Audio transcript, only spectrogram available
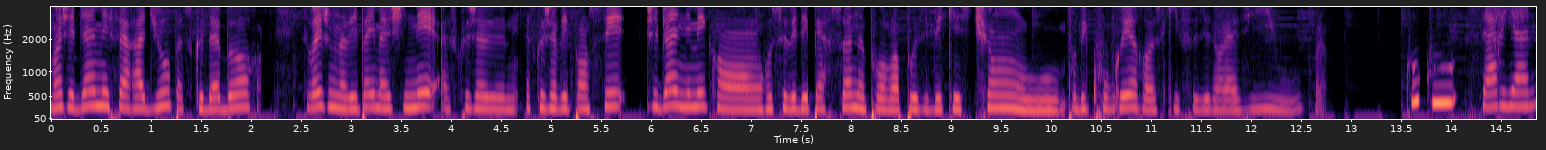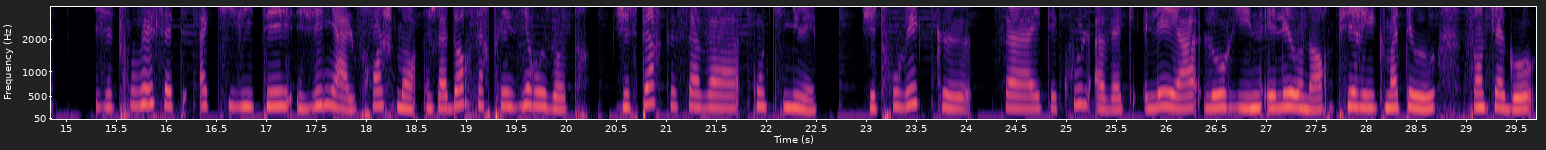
Moi j'ai bien aimé faire radio parce que d'abord, c'est vrai que je n'avais pas imaginé à ce que j'avais à ce que j'avais pensé. J'ai bien aimé quand on recevait des personnes pour leur poser des questions ou pour découvrir euh, ce qu'ils faisaient dans la vie ou voilà. Coucou, c'est Ariane. J'ai trouvé cette activité géniale, franchement, j'adore faire plaisir aux autres. J'espère que ça va continuer. J'ai trouvé que ça a été cool avec Léa, Laurine, Éléonore, Pierrick, Mathéo, Santiago,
